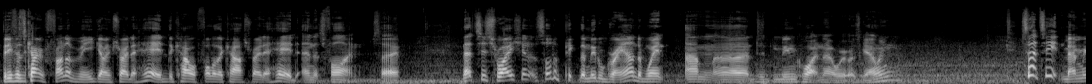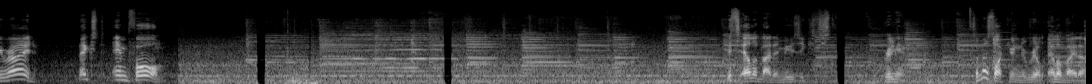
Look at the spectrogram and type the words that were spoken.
But if it's car in front of me going straight ahead, the car will follow the car straight ahead and it's fine. So that situation, it sort of picked the middle ground and went, um, uh, didn't quite know where it was going. So that's it, Mamre Road. Next, M4. This elevator music is just brilliant. It's almost like you're in a real elevator.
